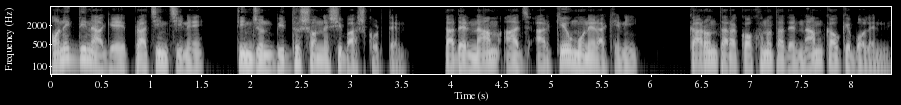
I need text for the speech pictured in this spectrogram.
অনেকদিন আগে, প্রাচীন চীনে, তিনজন বৃদ্ধ সন্ন্যাসী বাস করতেন। তাদের নাম আজ আর কেউ মনে রাখেনি, কারণ তারা কখনো তাদের নাম কাউকে বলেননি।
